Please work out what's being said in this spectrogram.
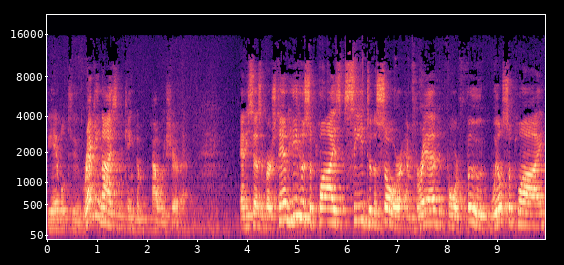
be able to recognize in the kingdom how we share that. And he says in verse 10 He who supplies seed to the sower and bread for food will supply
